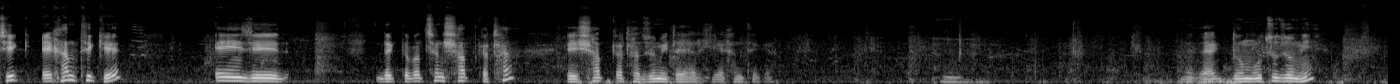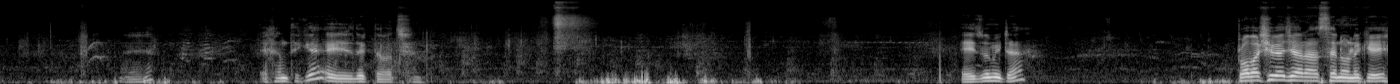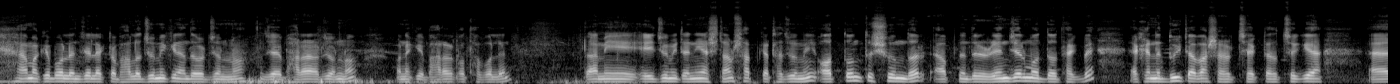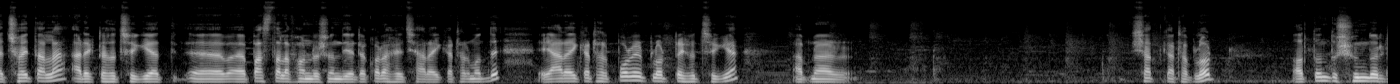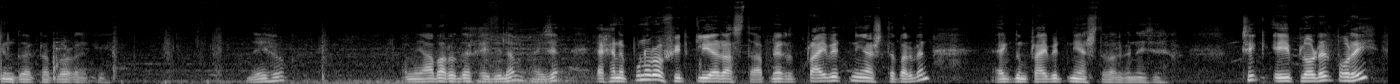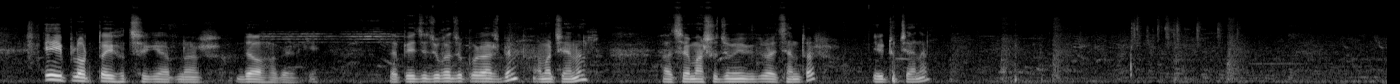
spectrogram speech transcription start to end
ঠিক এখান থেকে এই যে দেখতে পাচ্ছেন সাত কাঠা এই সাত কাঠা জমিটাই আর কি এখান থেকে। হুম। একদম উঁচু জমি। এখান থেকে এই যে দেখতে পাচ্ছেন। এই জমিটা প্রবাসী ভাই যারা আছেন অনেকেই আমাকে বলেন যে একটা ভালো জমি কিনে দেওয়ার জন্য, যে ভাড়ার জন্য। অনেকে ভাড়ার কথা বলেন। তা আমি এই জমিটা নিয়ে আসলাম, সাত কাঠা জমি, অত্যন্ত সুন্দর। আপনাদের রেঞ্জের মধ্যেও থাকবে। এখানে দুইটা বাসা হচ্ছে, একটা হচ্ছে গিয়া ছয়তলা আর একটা হচ্ছে গিয়া পাঁচতলা ফাউন্ডেশন দিয়ে এটা করা হয়েছে আড়াই কাঠার মধ্যে। এই আড়াই কাঠার পরের প্লটটাই হচ্ছে গিয়া আপনার সাত কাঠা প্লট অত্যন্ত সুন্দর কিন্তু একটা প্লট আর কি। যাই হোক, আমি আবারও দেখাই দিলাম, এই যে এখানে পনেরো ফিট ক্লিয়ার রাস্তা। আপনি প্রাইভেট নিয়ে আসতে পারবেন, একদম প্রাইভেট নিয়ে আসতে পারবেন, এই যে। ঠিক এই প্লটের পরেই এই প্লটটাই হচ্ছে গিয়ে আপনার দেওয়া হবে আর কি। পেজে যোগাযোগ করে আসবেন আমার চ্যানেল আছে মাসুর জমি বিক্রয় সেন্টার ইউটিউব চ্যানেল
